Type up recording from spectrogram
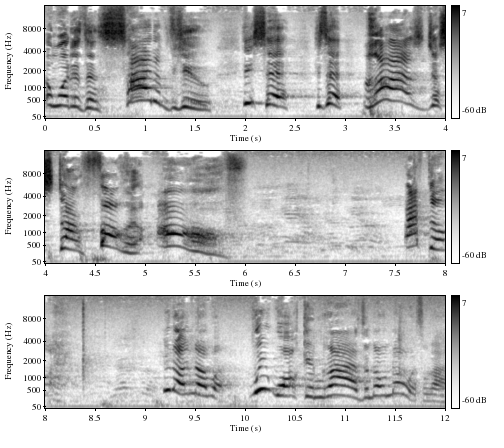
and what is inside of you. He said, he said, lies just start falling off. After, you know, you know what? We walk in lies and don't know it's lies.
